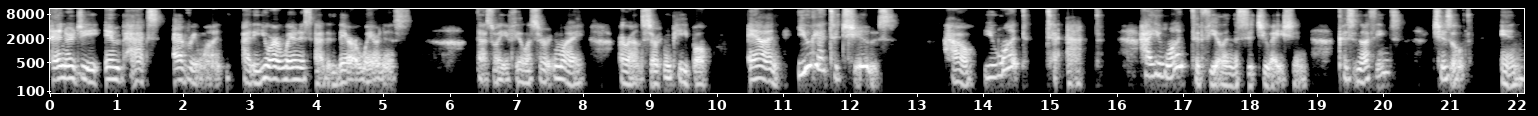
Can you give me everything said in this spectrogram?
energy impacts everyone out of your awareness, out of their awareness. That's why you feel a certain way around certain people. And you get to choose how you want to act, how you want to feel in the situation, because nothing's chiseled in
